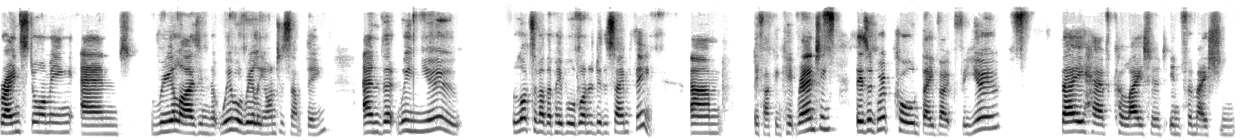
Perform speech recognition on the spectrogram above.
brainstorming and realizing that we were really onto something and that we knew lots of other people would want to do the same thing. Um, if I can keep ranting, there's a group called They Vote for You. They have collated information,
